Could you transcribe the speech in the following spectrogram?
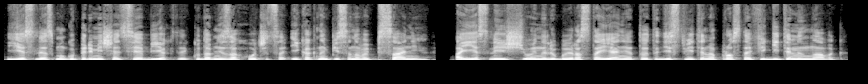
Если я смогу перемещать все объекты, куда мне захочется и как написано в описании, а если еще и на любые расстояния, то это действительно просто офигительный навык.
